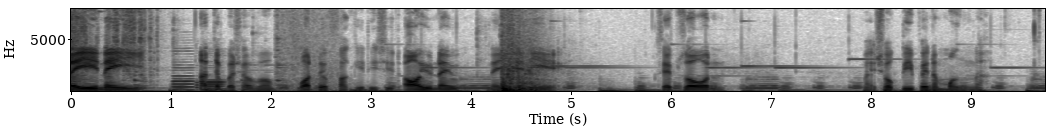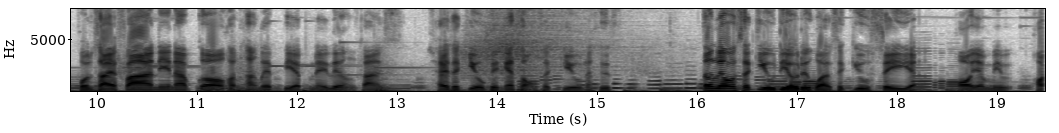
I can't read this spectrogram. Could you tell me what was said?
ซีนี่อาจจะประชมว่า what the fuck is this shit อ๋ออยู่ในในไอ้นี่เซฟโซนไม่โชคดีไปน้ำมึงนะ ผลสายฟ้านี่นะครับก็ค่อนข้างได้เปรียบในเรื่องการใช้สกิลเพียงแค่2สกิลนะคือ ต้องเรียกว่าสกิลเดียวด้วยกว่าสกิล C อะพอยังมีพอ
